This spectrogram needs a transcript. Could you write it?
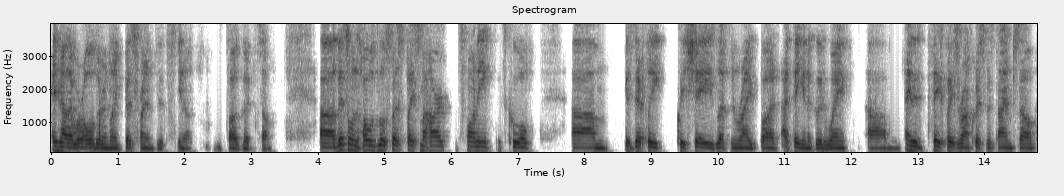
And now that we're older and like best friends, it's you know it's all good. So uh, this one holds a little special place in my heart. It's funny. It's cool. Um, it's definitely cliches left and right, but I think in a good way. Um, and it takes place around Christmas time, so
